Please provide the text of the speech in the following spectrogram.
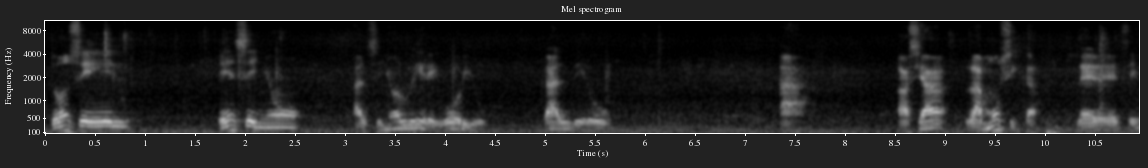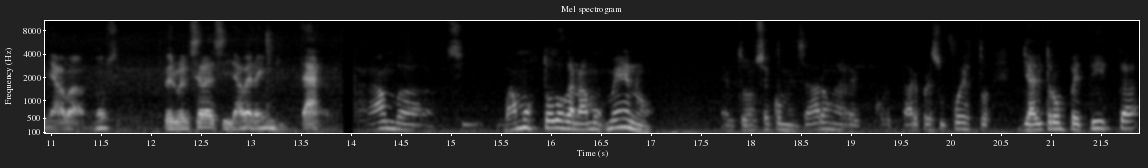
Entonces él enseñó al señor Luis Gregorio Calderón a hacia la música, le enseñaba música, pero él se la enseñaba era en guitarra. caramba, si vamos todos ganamos menos. Entonces comenzaron a recortar presupuestos. Ya el trompetista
